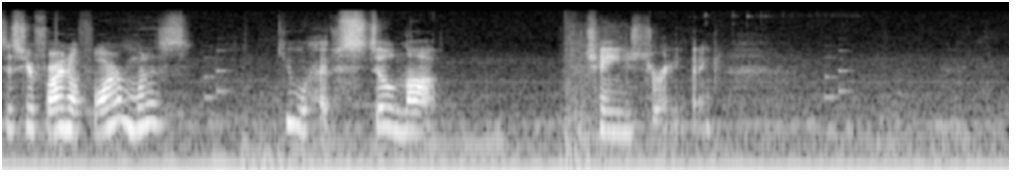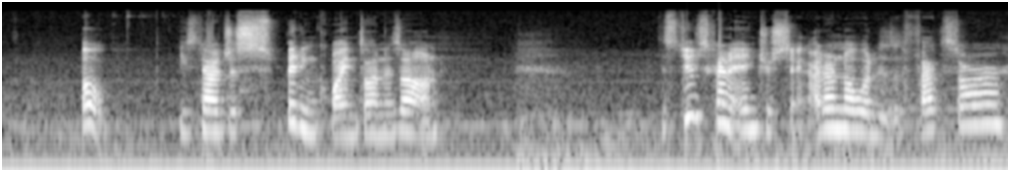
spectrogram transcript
Is this your final form? What is... You have still not changed or anything. Oh, he's now just spitting coins on his own. This dude's kind of interesting. I don't know what his effects are,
